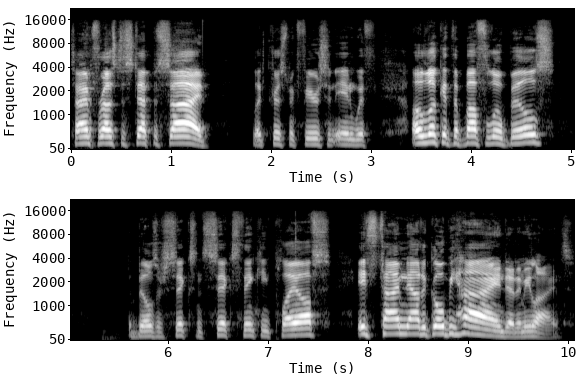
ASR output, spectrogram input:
Time for us to step aside. Let Chris McPherson in with a look at the Buffalo Bills. The Bills are six and six, thinking playoffs. It's time now to go behind enemy lines.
